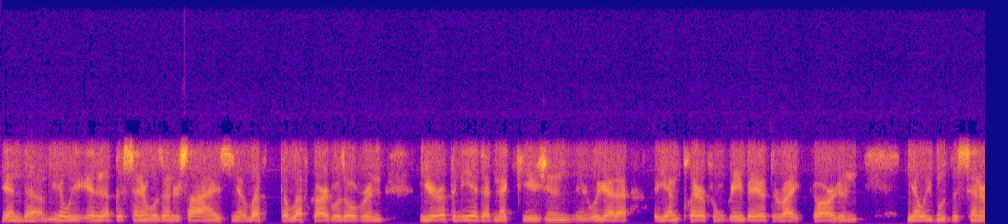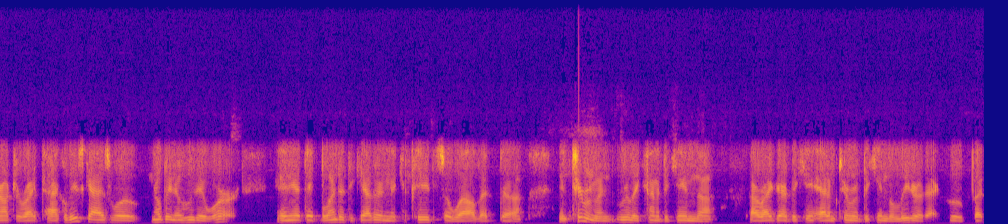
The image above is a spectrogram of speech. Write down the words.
and uh, you know we ended up the center was undersized. You know, left the left guard was over in Europe, and he had a neck fusion. And we got a, a young player from Green Bay at the right guard, and you know we moved the center out to right tackle. These guys were nobody knew who they were, and yet they blended together and they competed so well that. Uh, and Timmerman really kind of became the our right guard became Adam Timmerman became the leader of that group, but.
